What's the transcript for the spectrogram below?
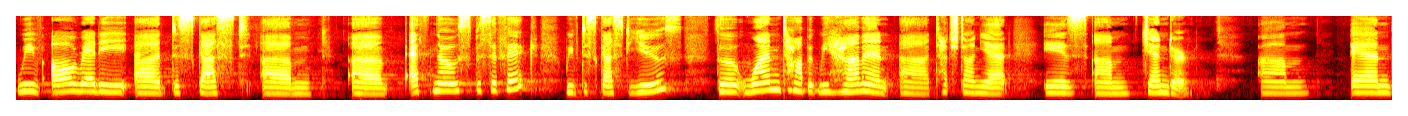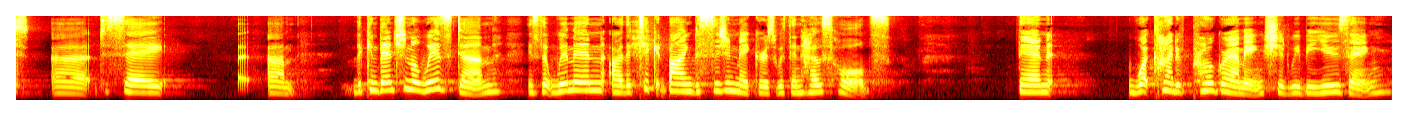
we've already uh, discussed um, uh, ethno-specific. We've discussed youth. The one topic we haven't uh, touched on yet is um, gender, um, and uh, to say. The conventional wisdom is that women are the ticket buying decision makers within households then what kind of programming should we be using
